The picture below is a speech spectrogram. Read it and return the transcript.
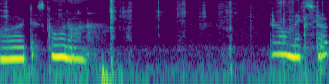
What is going on? They're all mixed up.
